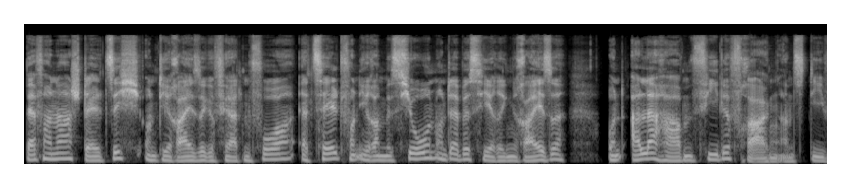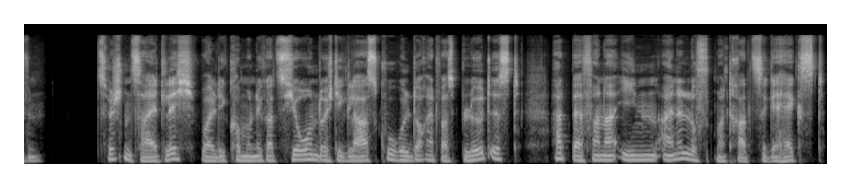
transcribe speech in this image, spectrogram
Befana stellt sich und die Reisegefährten vor, erzählt von ihrer Mission und der bisherigen Reise, und alle haben viele Fragen an Steven. Zwischenzeitlich, weil die Kommunikation durch die Glaskugel doch etwas blöd ist, hat Befana ihnen eine Luftmatratze gehext,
